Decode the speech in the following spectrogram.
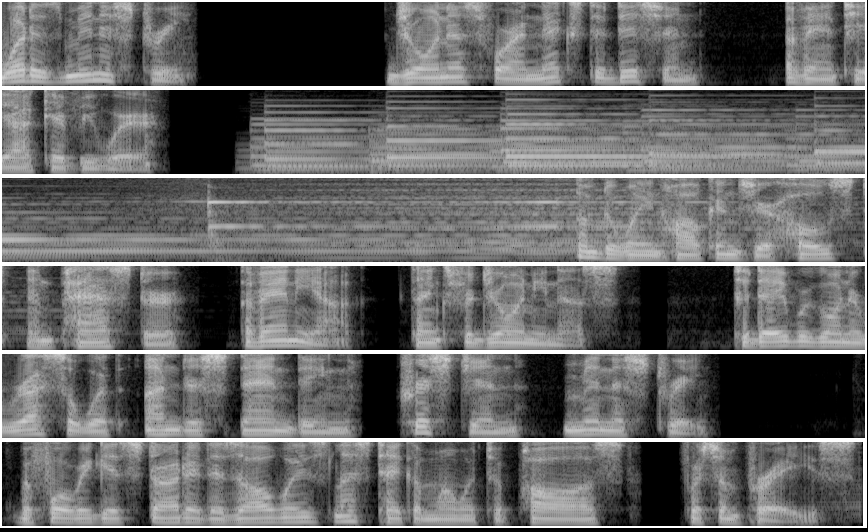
What is ministry? Join us for our next edition of Antioch Everywhere. I'm Dwayne Hawkins, your host and pastor of Antioch. Thanks for joining us. Today we're going to wrestle with understanding Christian ministry. Before we get started, as always, let's take a moment to pause for some praise.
